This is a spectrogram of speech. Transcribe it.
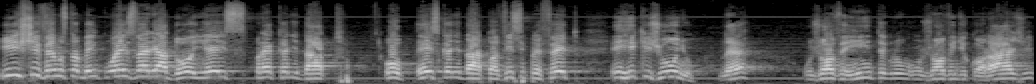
E estivemos também com o ex-vereador e ex-pré-candidato, ou ex-candidato a vice-prefeito, Henrique Júnior, né? Um jovem íntegro, um jovem de coragem,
